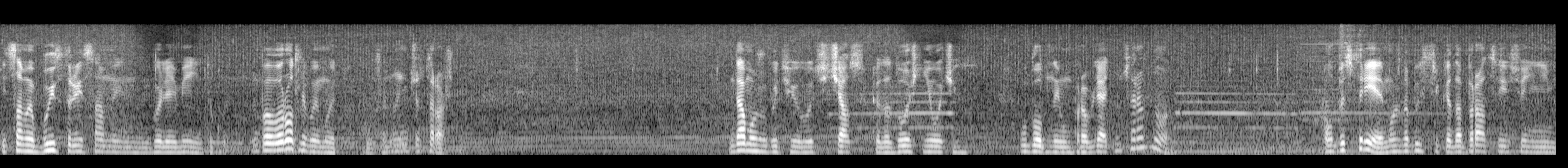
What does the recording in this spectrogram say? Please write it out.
И самый быстрый, и самый более-менее такой. Ну, поворотливый мой лучше, но ничего страшного. Да, может быть, вот сейчас, когда дождь не очень удобно им управлять, но все равно. Он быстрее, можно быстренько добраться и все не... Ну,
